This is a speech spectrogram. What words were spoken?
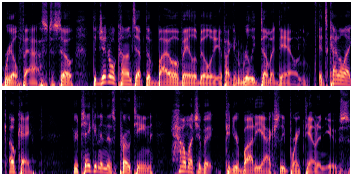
real fast. So the general concept of bioavailability, if I can really dumb it down, it's kind of like, okay, you're taking in this protein, how much of it can your body actually break down and use?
